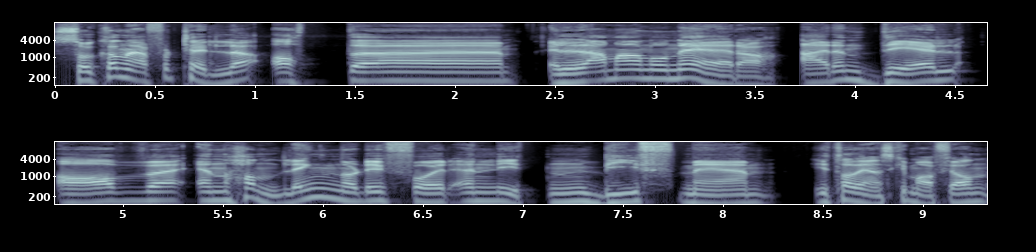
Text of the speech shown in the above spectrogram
så kan jeg fortelle at eh, La Manonera er en del av en handling når de får en liten beef med italienske mafiaen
